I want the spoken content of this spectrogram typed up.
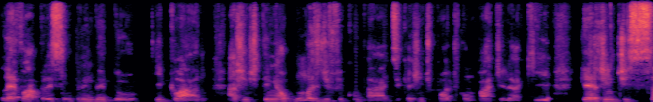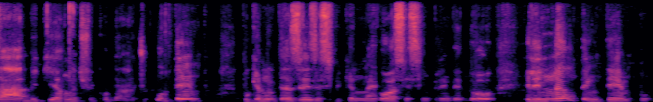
levar para esse empreendedor. E claro, a gente tem algumas dificuldades que a gente pode compartilhar aqui, que a gente sabe que é uma dificuldade. O tempo, porque muitas vezes esse pequeno negócio, esse empreendedor, ele não tem tempo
